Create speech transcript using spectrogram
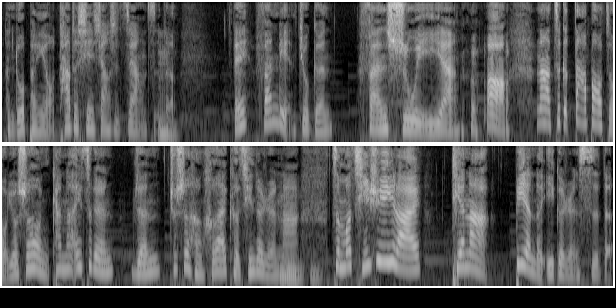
很多朋友他的现象是这样子的：哎、嗯，翻脸就跟翻书一样 啊。那这个大暴走，有时候你看他，哎，这个人人就是很和蔼可亲的人呐、啊，嗯嗯、怎么情绪一来，天呐！变了一个人似的，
